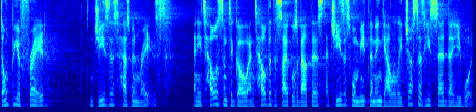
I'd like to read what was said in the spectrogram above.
Don't be afraid. Jesus has been raised. And he tells them to go and tell the disciples about this, that Jesus will meet them in Galilee, just as he said that he would.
